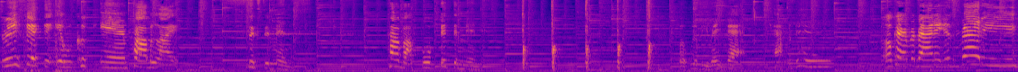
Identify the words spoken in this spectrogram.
350, it will cook in probably like 60 minutes. How about 450 minutes? Right back after this. Okay, everybody, it's ready.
